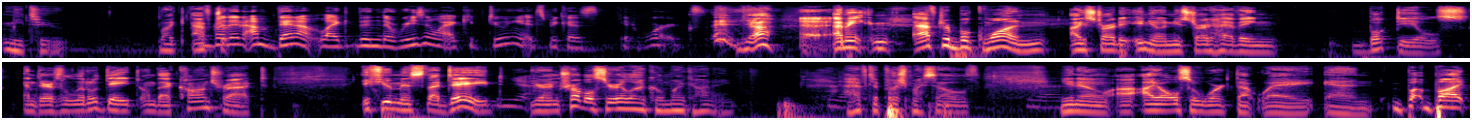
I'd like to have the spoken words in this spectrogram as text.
Me too. Like after. But then I'm then I'm like then the reason why I keep doing it is because it works. yeah. I mean, after book one, I started. You know, and you start having book deals, and there's a little date on that contract. If you miss that date, Yeah. you're in trouble. So you're like, oh my god, I, I have to push myself. Yeah. You know, I, I also work that way, and but but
